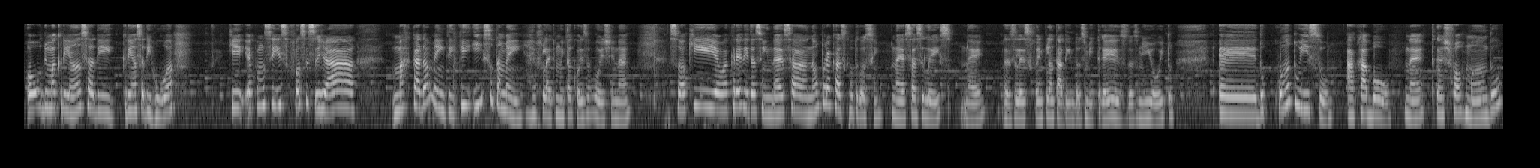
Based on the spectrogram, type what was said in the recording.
ou de uma criança de criança de rua, que é como se isso fosse já marcadamente, que isso também reflete muita coisa hoje, né? Só que eu acredito assim nessa, não por acaso que eu trouxe nessas né, leis, né? As leis que foram implantadas em 2003, 2008, é, do quanto isso acabou, né, transformando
